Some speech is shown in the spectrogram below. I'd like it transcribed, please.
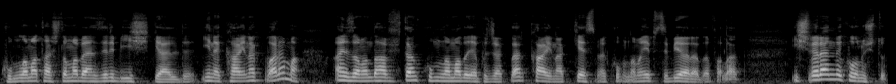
kumlama taşlama benzeri bir iş geldi. Yine kaynak var ama aynı zamanda hafiften kumlama da yapacaklar. Kaynak, kesme, kumlama hepsi bir arada falan. İşverenle konuştuk.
